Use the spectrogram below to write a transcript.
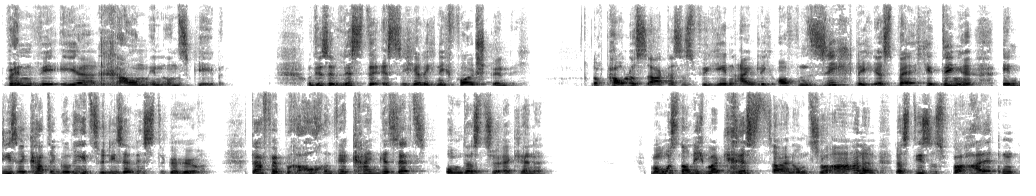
wenn wir ihr Raum in uns geben. Und diese Liste ist sicherlich nicht vollständig. Doch Paulus sagt, dass es für jeden eigentlich offensichtlich ist, welche Dinge in diese Kategorie, zu dieser Liste gehören. Dafür brauchen wir kein Gesetz, um das zu erkennen. Man muss noch nicht mal Christ sein, um zu ahnen, dass dieses Verhalten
